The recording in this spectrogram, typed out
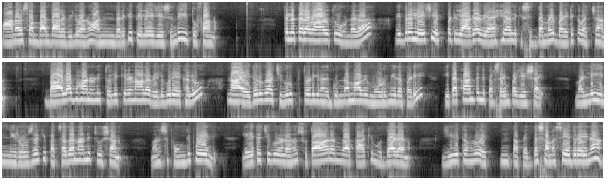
మానవ సంబంధాల విలువను అందరికీ తెలియజేసింది ఈ తుఫాను. తెలతెలవారుతూ ఉండగా నిద్ర లేచి ఎప్పటిలాగా వ్యాహ్యాలకి సిద్ధమై బయటికి వచ్చాను. బాలభానుని తొలి కిరణాల వెలుగురేఖలు నా ఎదురుగా చిగురు తొడిగిన గున్నమావి మోడు మీద పడి హితకాంతిని ప్రసరింపజేశాయి. మళ్ళీ ఇన్ని రోజులకి పచ్చదనాన్ని చూశాను. మనసు పొంగిపోయింది. లేత చిగురులను సుతారంగా తాకి ముద్దాడాను. జీవితంలో ఎంత పెద్ద సమస్య ఎదురైనా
